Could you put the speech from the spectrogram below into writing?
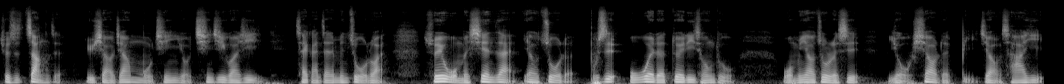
就是仗着与小江母亲有亲戚关系，才敢在那边作乱。所以我们现在要做的不是无谓的对立冲突，我们要做的是有效的比较差异。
